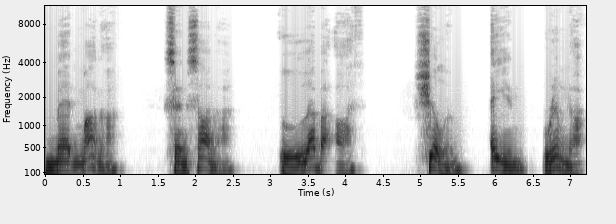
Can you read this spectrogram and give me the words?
Madmannah, Sensana, Lebaoth, Shillim, Ain, Rimna,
